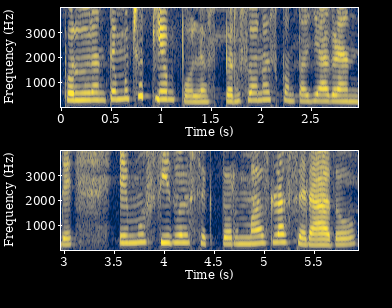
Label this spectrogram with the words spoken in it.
Por durante mucho tiempo las personas con talla grande hemos sido el sector más lacerado,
